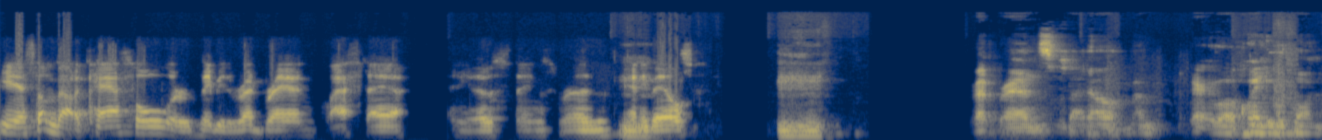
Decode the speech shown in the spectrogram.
Yeah, something about a castle or maybe the red brand, Glasstaff, any of those things run any Mhm. bells? hmm Red brands, I know. I'm very well acquainted with one.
